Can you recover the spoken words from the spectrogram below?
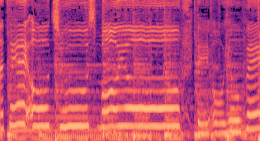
啊那得哦出什么哟？得哦哟喂。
